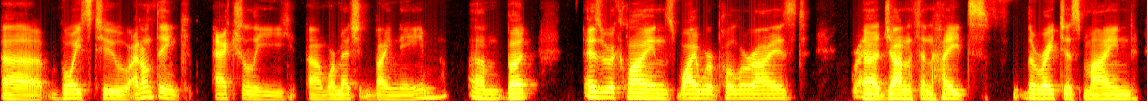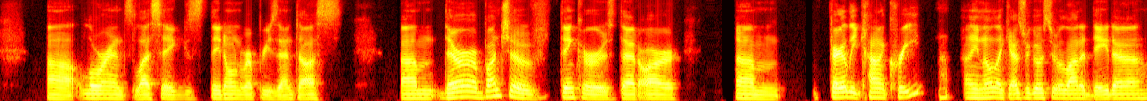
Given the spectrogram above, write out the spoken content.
uh, voice to, I don't think actually um, were mentioned by name, um, but Ezra Klein's "Why We're Polarized," right. uh, Jonathan Haidt's "The Righteous Mind," uh, Lawrence Lessig's "They Don't Represent Us." Um, there are a bunch of thinkers that are um, fairly concrete. Uh, you know, like Ezra goes through a lot of data.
